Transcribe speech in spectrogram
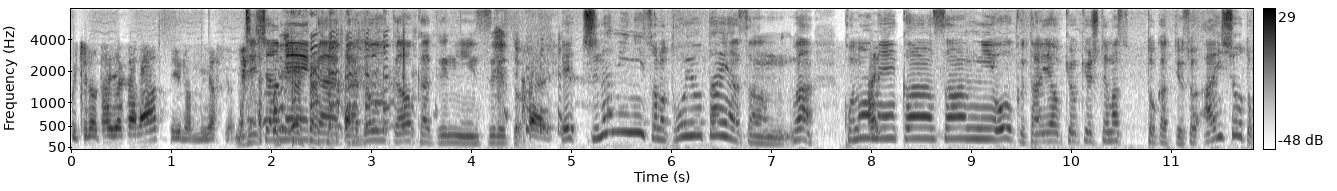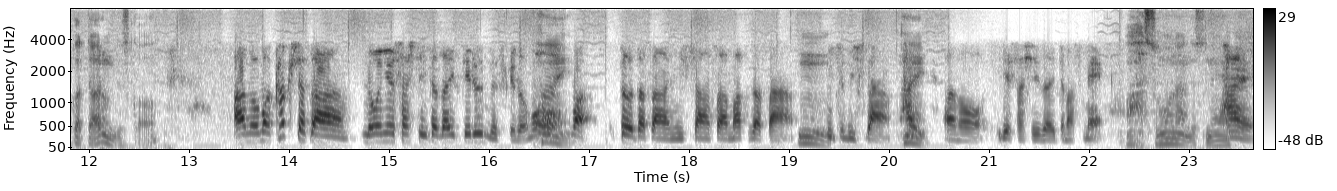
うちのタイヤかなっていうのを見ますよね。自社メーカーかどうかを確認すると、はい。えちなみにその東洋タイヤさんはこのはいメーカーさんに多くタイヤを供給してますとかっていうそういう相性とかってあるんですか？あのまあ、各社さん、納入させていただいてるんですけども、はい。まあ、トヨタさん、日産さん、マツダさん、うん。三菱さん、ははいい。あの、入れさせていただいてますね。あそうなんですね、はい、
